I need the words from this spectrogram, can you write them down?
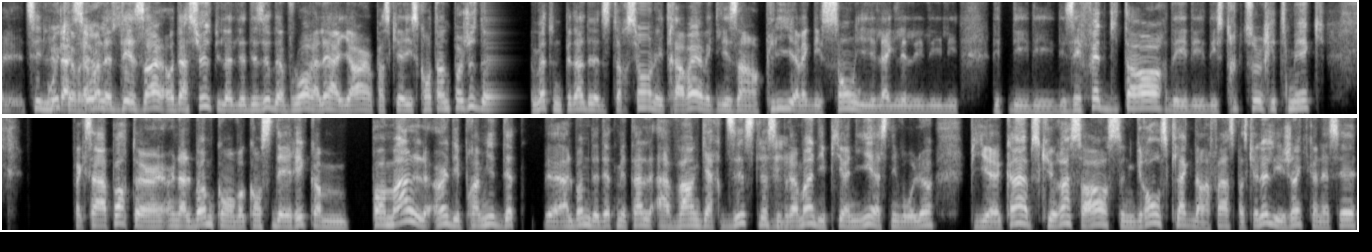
tu sais, Luc a vraiment le désir, audacieuse, puis le, le désir de vouloir aller ailleurs, parce qu'il se contente pas juste de mettre une pédale de distorsion, là, il travaille avec les amplis, avec des sons, il, la- les, les, les, les- des, des, des effets de guitare, des, des, des structures rythmiques. Fait que ça apporte un, un album qu'on va considérer comme pas mal un des premiers death- euh, albums de death metal avant-gardistes. Là, C'est Mhm. vraiment des pionniers à ce niveau-là. Puis euh, quand Obscura sort, c'est une grosse claque d'en face parce que là, les gens qui connaissaient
